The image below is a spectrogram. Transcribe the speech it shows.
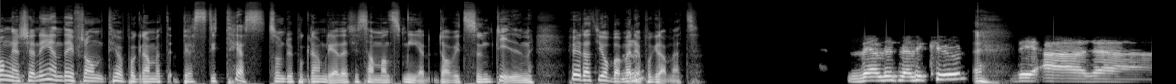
Många känner igen dig från tv-programmet Bäst i test som du programleder tillsammans med David Sundin. Hur är det att jobba med mm. det programmet? Väldigt, väldigt kul. det är, uh,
